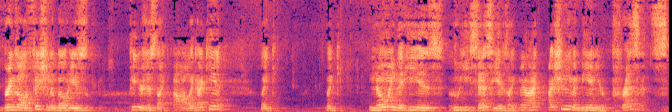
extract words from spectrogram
brings all the fish in the boat, and he's Peter's just like, oh, like I can't, like, like knowing that he is who he says he is, like, man, I, I shouldn't even be in your presence.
